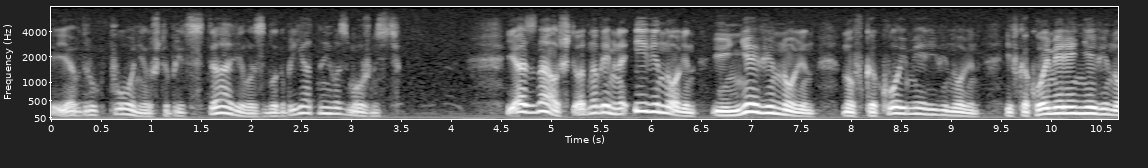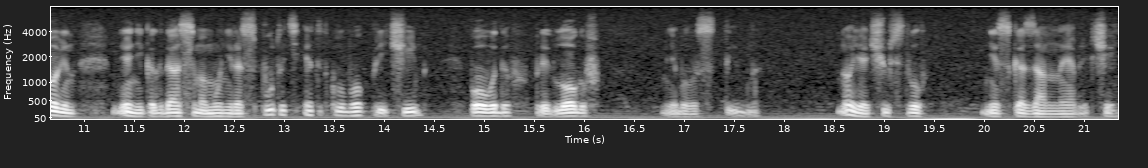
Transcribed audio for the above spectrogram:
и я вдруг понял, что представилась благоприятная возможность — я знал, что одновременно и виновен, и не виновен, но в какой мере виновен и в какой мере не виновен, мне никогда самому не распутать этот клубок причин, поводов, предлогов. Мне было стыдно, но я чувствовал несказанное облегчение.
